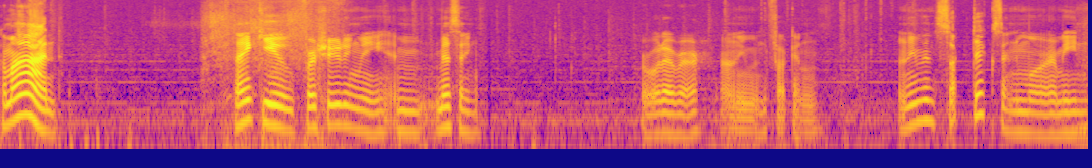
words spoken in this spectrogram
Come on! Thank you for shooting me and missing. Or whatever. I don't even fucking. I don't even suck dicks anymore. I mean,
